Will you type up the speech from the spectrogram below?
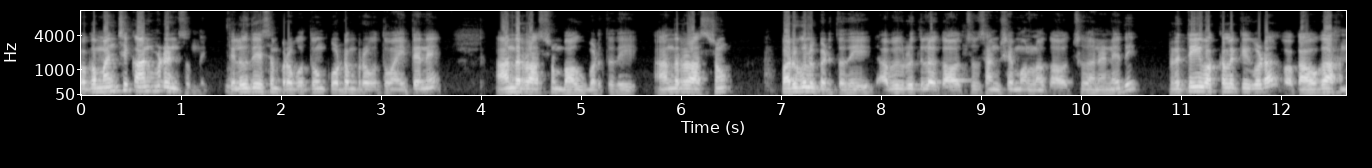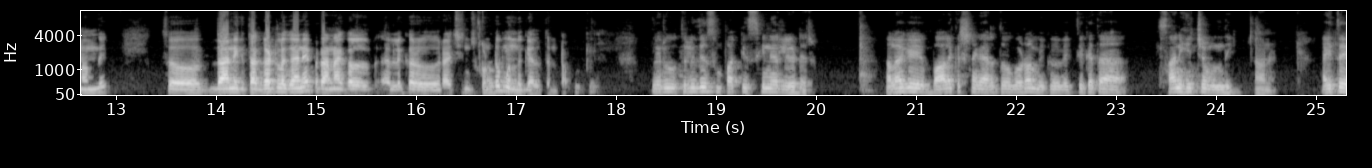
ఒక మంచి కాన్ఫిడెన్స్ ఉంది. తెలుగుదేశం ప్రభుత్వం కూటమి ప్రభుత్వం అయితేనే ఆంధ్ర రాష్ట్రం బాగుపడుతుంది. ఆంధ్ర రాష్ట్రం పరుగులు పెడుతుంది. అభివృద్ధిలో కావచ్చు సంక్షేమంలో కావచ్చు అని అనేది ప్రతి ఒక్కరికి కూడా ఒక అవగాహన ఉంది. సో దానికి తగ్గట్లుగానే ప్రణాళికలు రచించుకుంటూ. ముందుకెళ్తుంటాం. మీరు తెలుగుదేశం పార్టీ సీనియర్ లీడర్. అలాగే బాలకృష్ణ గారితో కూడా మీకు వ్యక్తిగత సాన్నిహిత్యం ఉంది. అవునండి. అయితే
